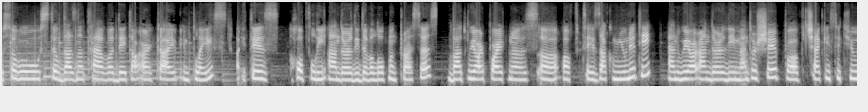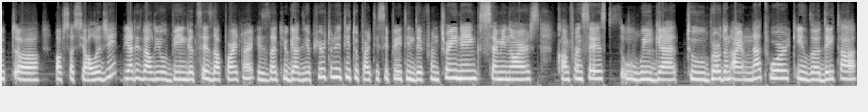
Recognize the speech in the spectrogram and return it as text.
Kosovo still does not have a data archive in place. It is hopefully under the development process, but we are partners uh, of CESSDA community and we are under the mentorship of Czech Institute uh, of Sociology. The added value of being a CESSDA partner is that you get the opportunity to participate in different trainings, seminars, conferences. We get to broaden our network in the data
